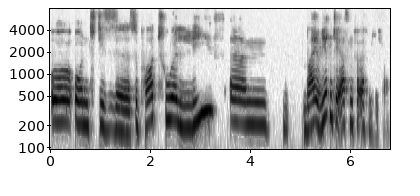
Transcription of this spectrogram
Und diese Support-Tour lief ähm, war während der ersten Veröffentlichung.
